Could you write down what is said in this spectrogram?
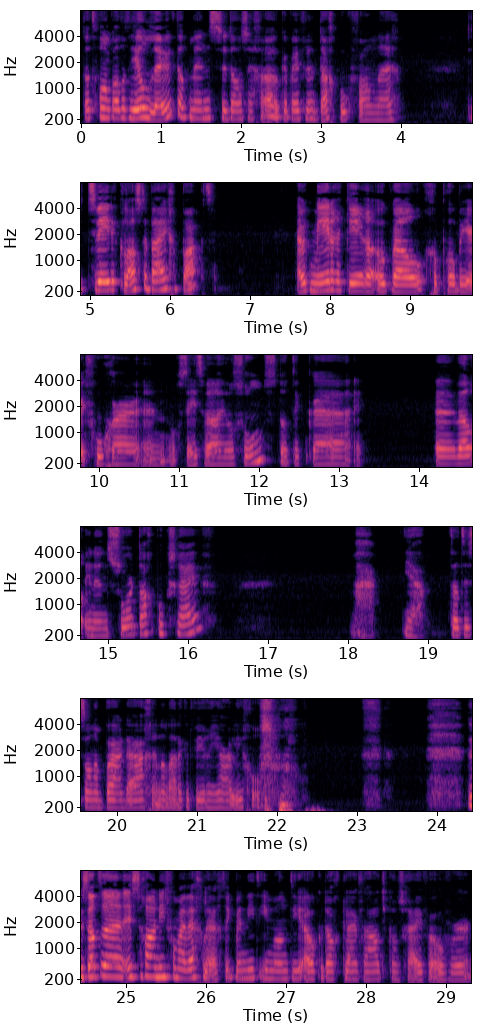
Dat vond ik altijd heel leuk, dat mensen dan zeggen, oh, ik heb even een dagboek van eh, de tweede klas erbij gepakt. Heb ik meerdere keren ook wel geprobeerd vroeger en nog steeds wel heel soms, dat ik eh, eh, wel in een soort dagboek schrijf. Maar ja, dat is dan een paar dagen en dan laat ik het weer een jaar liggen of zo. Dus dat eh, is gewoon niet voor mij weggelegd. Ik ben niet iemand die elke dag een klein verhaaltje kan schrijven over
